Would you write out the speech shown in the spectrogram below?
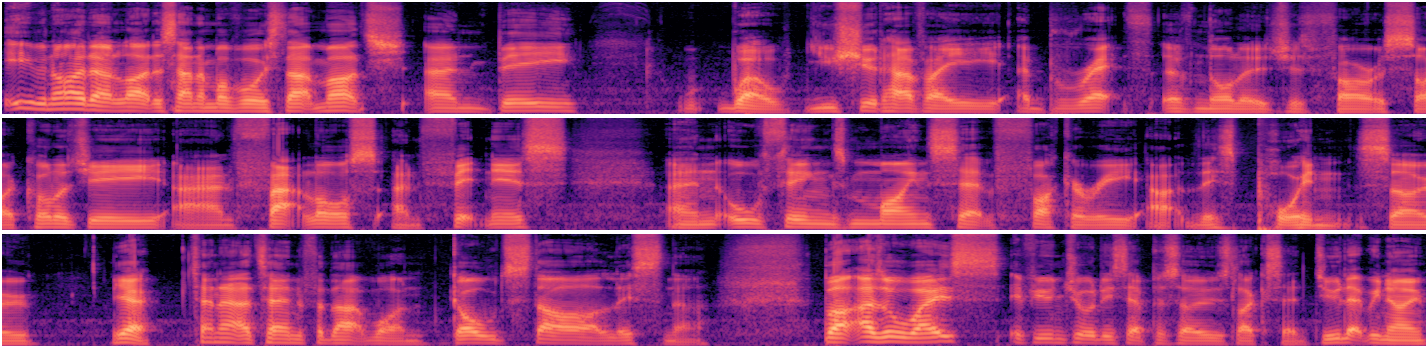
even I don't like the sound of my voice that much, and B, well, you should have a, a breadth of knowledge as far as psychology and fat loss and fitness and all things mindset fuckery at this point. So, yeah, 10 out of 10 for that one. Gold star listener. But as always, if you enjoy these episodes, like I said, do let me know.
